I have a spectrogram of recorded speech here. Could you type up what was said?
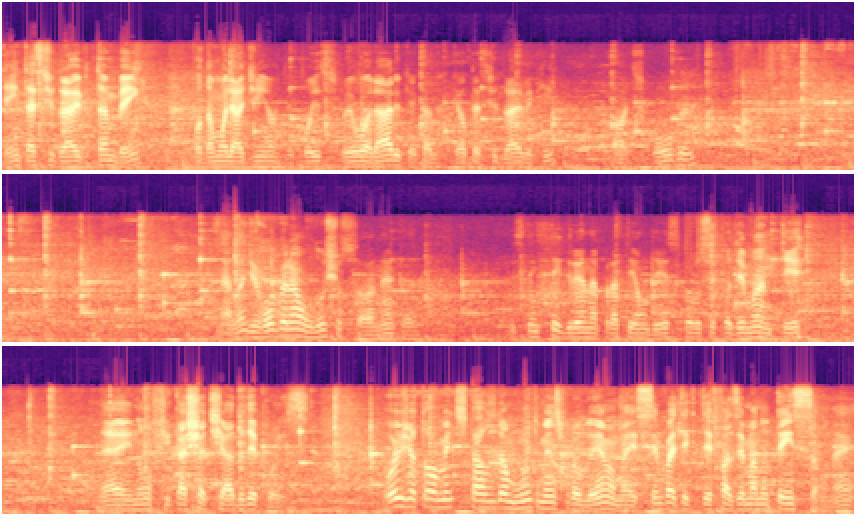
Tem test drive também Vou dar uma olhadinha depois ver o horário que é, que é o test drive aqui. Ó, Discover. É, Land Rover é um luxo só, né, cara? Você tem que ter grana para ter um desse para você poder manter, né, e não ficar chateado depois. Hoje atualmente os carros dão muito menos problema, mas sempre vai ter que ter fazer manutenção, né?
